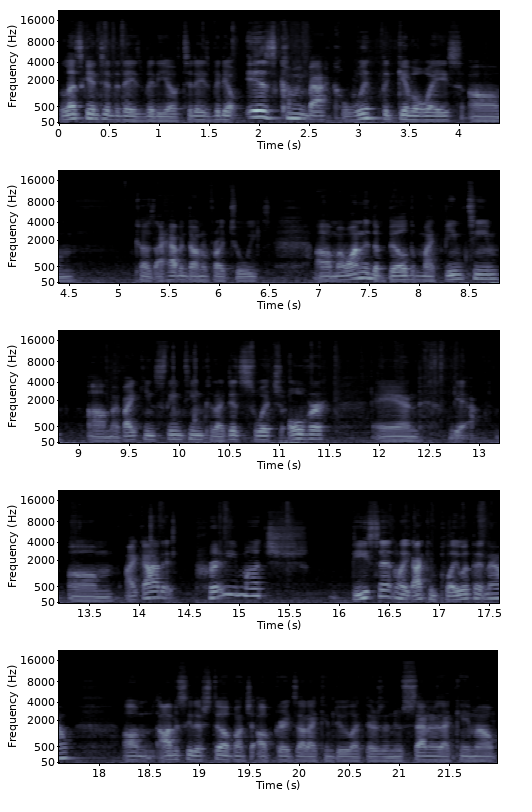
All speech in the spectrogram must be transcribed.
let's get into today's video. Today's video is coming back with the giveaways um because I haven't done them for like two weeks. Um, I wanted to build my theme team, uh, my Vikings theme team, because I did switch over, and yeah, um, I got it pretty much decent. Like I can play with it now. Um, obviously, there's still a bunch of upgrades that I can do. Like there's a new center that came out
